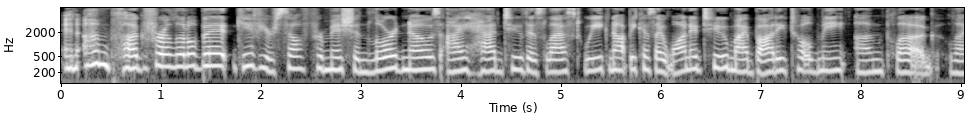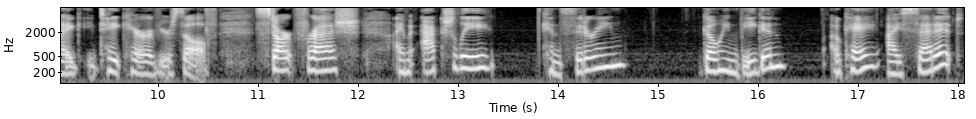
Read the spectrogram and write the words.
and unplug for a little bit. Give yourself permission. Lord knows I had to this last week, not because I wanted to. My body told me unplug, like take care of yourself, start fresh. I'm actually considering going vegan. Okay, I said it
